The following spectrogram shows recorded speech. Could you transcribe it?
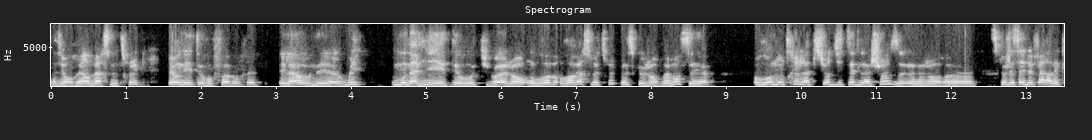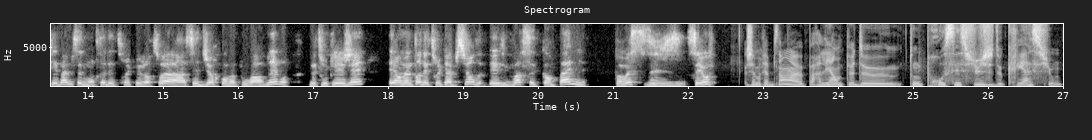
vas-y, on réinverse le truc et on est hétérophobe, en fait. Et là, on est, euh, oui, mon ami est hétéro, tu vois. Genre, on re- renverse le truc parce que, genre, vraiment, c'est, remontrer l'absurdité de la chose. Euh, genre, euh, ce que j'essaye de faire avec les BAM, c'est de montrer des trucs genre soit assez durs qu'on va pouvoir vivre, des trucs légers, et en même temps des trucs absurdes. Et voir cette campagne, enfin ouais, c'est ouf. J'aimerais bien parler un peu de ton processus de création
